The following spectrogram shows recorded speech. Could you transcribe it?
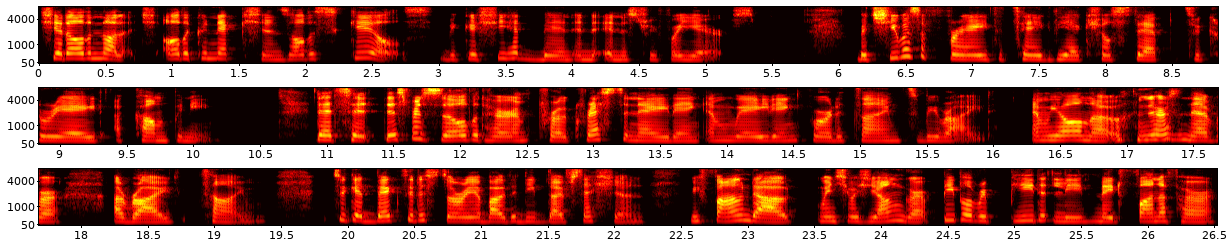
She had all the knowledge, all the connections, all the skills because she had been in the industry for years. But she was afraid to take the actual step to create a company. That's it. This resulted her in procrastinating and waiting for the time to be right. And we all know there's never a right time to get back to the story about the deep dive session, we found out when she was younger, people repeatedly made fun of her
